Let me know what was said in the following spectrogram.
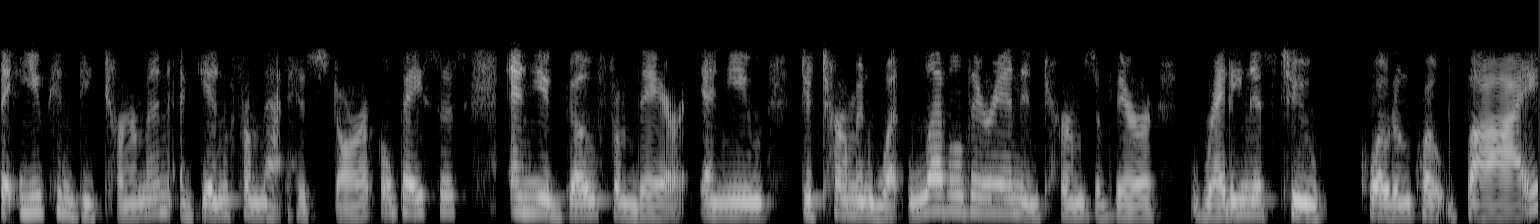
that you can determine again from that historical basis and you go from there and you determine what level they're in in terms of their readiness to quote unquote buy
